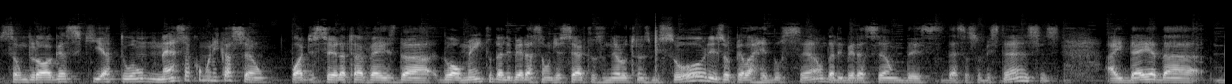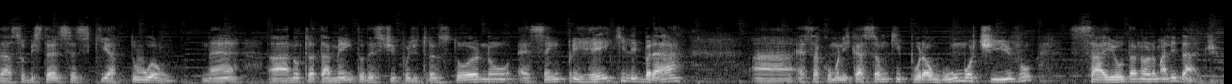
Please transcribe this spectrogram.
são drogas que atuam nessa comunicação. Pode ser através da, do aumento da liberação de certos neurotransmissores ou pela redução da liberação desse, dessas substâncias. A ideia da, das substâncias que atuam né, ah, no tratamento desse tipo de transtorno é sempre reequilibrar ah, essa comunicação que por algum motivo saiu da normalidade.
